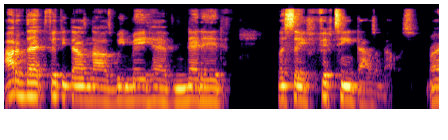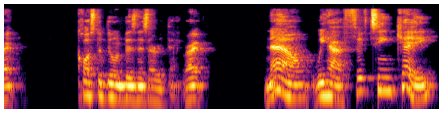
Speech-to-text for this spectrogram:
Out of that fifty thousand dollars, we may have netted, let's say, fifteen thousand dollars, right? Cost of doing business, everything, right? Now we have fifteen k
